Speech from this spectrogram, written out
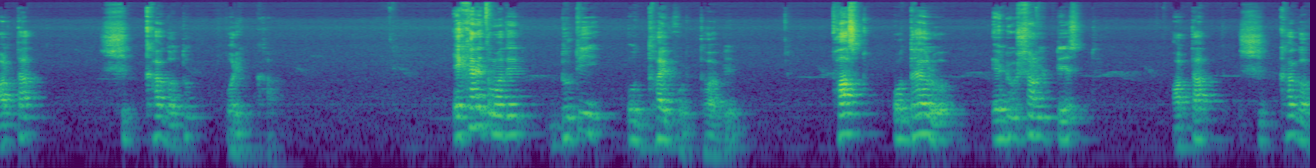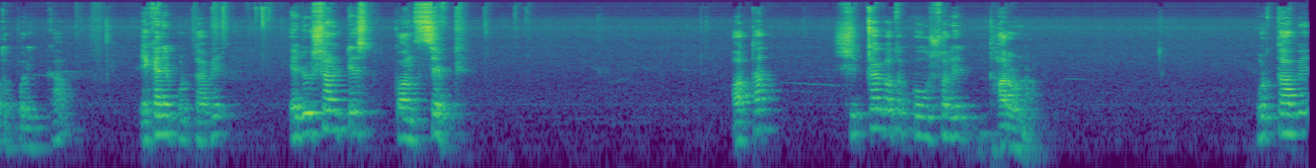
অর্থাৎ শিক্ষাগত পরীক্ষা। এখানে তোমাদের দুটি অধ্যায় পড়তে হবে। ফার্স্ট অধ্যায় হলো এডুকেশনাল টেস্ট অর্থাৎ শিক্ষাগত পরীক্ষা। এখানে পড়তে হবে এডুকেশনাল টেস্ট কনসেপ্ট অর্থাৎ শিক্ষাগত কৌশলের ধারণা। পড়তে হবে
